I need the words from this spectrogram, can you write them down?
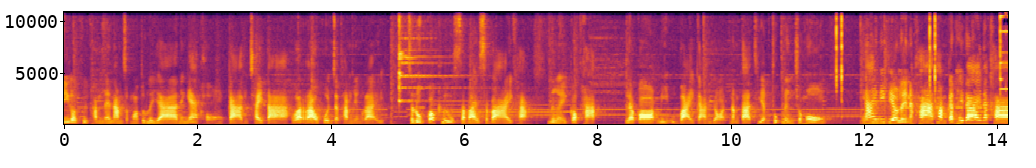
นี่ก็คือคำแนะนำจากหมอตุลยาในแง่ของการใช้ตาว่าเราควรจะทำอย่างไร สรุปก็คือสบายๆค่ะ เหนื่อยก็พัก แล้วก็มีอุบายการหยอดน้ำตาเทียมทุกหนึ่งชั่วโมง ง่ายนิดเดียวเลยนะคะทำกันให้ได้นะคะ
